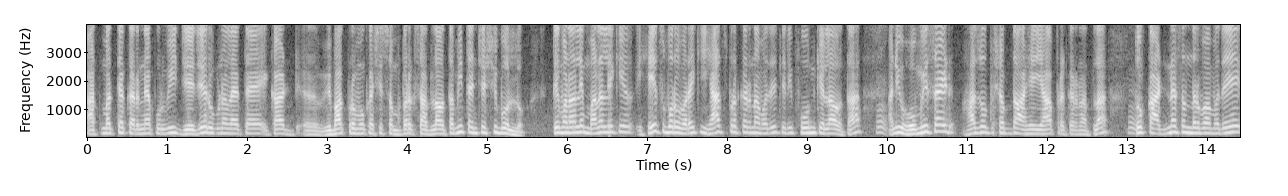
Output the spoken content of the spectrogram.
आत्महत्या करण्यापूर्वी जे जे रुग्णालयात एका विभाग प्रमुखाशी संपर्क साधला होता मी त्यांच्याशी बोललो. ते म्हणाले म्हणाले की हेच बरोबर आहे की ह्याच प्रकरणामध्ये त्यांनी फोन केला होता आणि होमिसाइड हा जो शब्द आहे या प्रकरणातला तो काढण्यासंदर्भामध्ये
